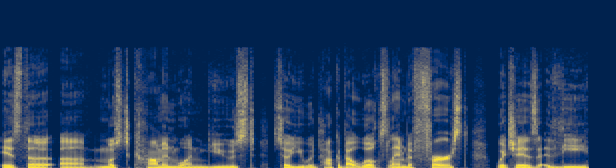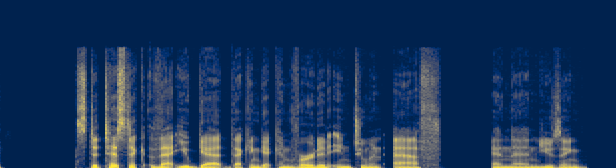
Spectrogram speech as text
is the uh, most common one used. So you would talk about Wilks lambda first, which is the statistic that you get that can get converted into an F, and then using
